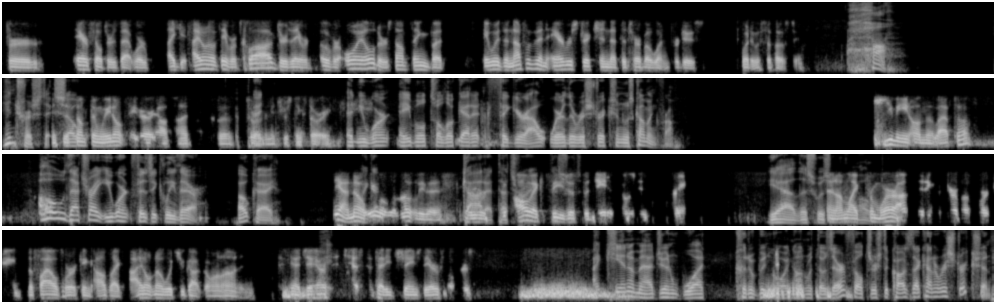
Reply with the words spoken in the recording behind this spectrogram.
for air filters that were I get I don't know if they were clogged or they were over oiled or something, but it was enough of an air restriction that the turbo wouldn't produce what it was supposed to. huh. Interesting. It's just So, something we don't see very outside. It's sort of an interesting story. and you weren't able to look at it and figure out where the restriction was coming from. You mean on the laptop? Oh, that's right. You weren't physically there. Okay. Yeah, no, we were remotely there. Got We were- it. That's all right. I could see This just the data coming in. Yeah, this was. And I'm like, from where I'm sitting, the turbo's working, the file's working. I was like, I don't know what you got going on. And yeah, JR suggested that he change the air filters. I can't imagine what could have been going on with those air filters to cause that kind of restriction.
